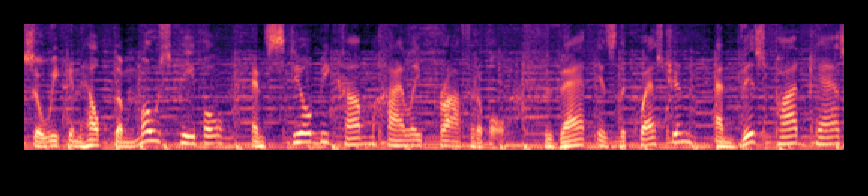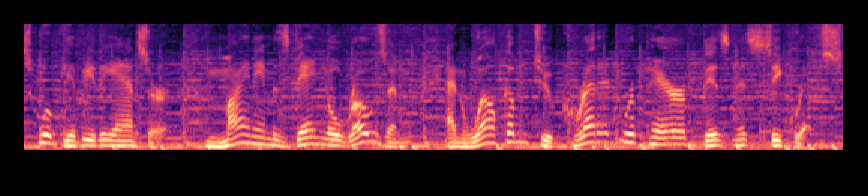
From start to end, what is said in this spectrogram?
So we can help the most people and still become highly profitable? That is the question, and this podcast will give you the answer. My name is Daniel Rosen, and welcome to Credit Repair Business Secrets.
